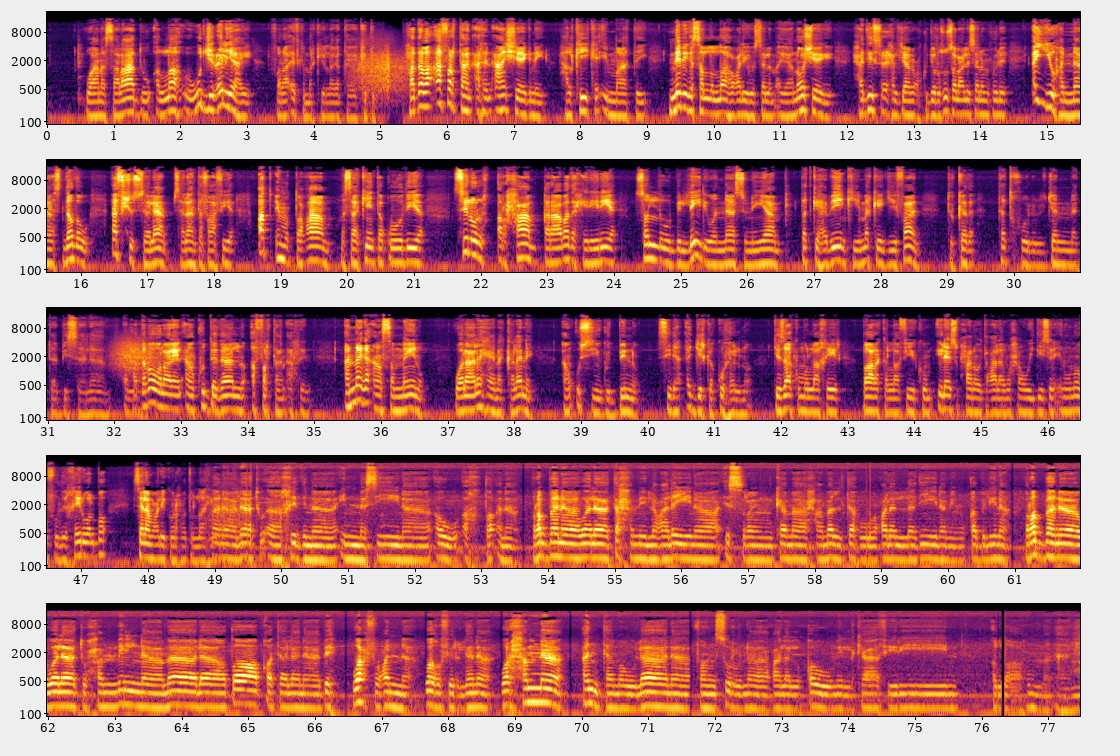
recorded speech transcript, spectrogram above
waana salaaduu allah ugu jecel yahay faraa'idka markii laga tagay kadib. Haddaba afartan arrin aan sheegnay halkay ka imaatay nebiga sala allahu calayhi wasalam ayaa noo sheegay xadiis saxiix aljaamic ku jiro rasul sal lay slam wuxuu leey ayuha annaas dadow afshu salaam salaanta faafiya adcimu aطacaam masaakiinta quudiya silu arxaam qaraabada xiriiriya salluu billeyli wannaasu niyaam dadka habeenkii markay jiifaan tukada tadkhulu ljannata bisalaam haddaba walaaleel aan ku dadaalno afartan arrin annaga aan samayno walaalaheena kalene aan u sii gudbinno sidaan ajirka ku helno jazaakum allah khayr baaraka allah fiikum ilaahi subxaana wa tacaala waxaan weydiisanay inuu noo fuday khayr walbo السلام عليكم ورحمة الله ربنا لا تؤاخذنا إن نسينا أو أخطأنا. ربنا ولا تحمل علينا إصرا كما حملته على الذين من قبلنا. ربنا ولا تحملنا ما لا طاقة لنا به. واعف عنا واغفر لنا وارحمنا. أنت مولانا فانصرنا على القوم الكافرين. اللهم آمين.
